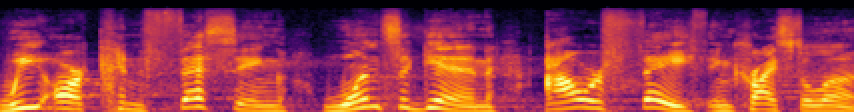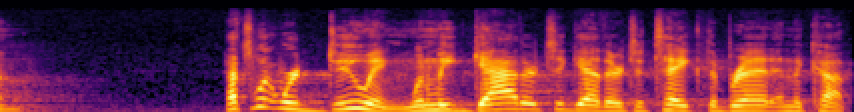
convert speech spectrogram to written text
we are confessing once again our faith in Christ alone. That's what we're doing when we gather together to take the bread and the cup.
